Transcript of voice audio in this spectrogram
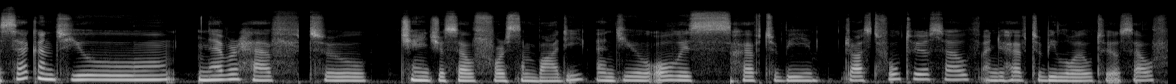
Second, you never have to change yourself for somebody, and you always have to be trustful to yourself and you have to be loyal to yourself.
